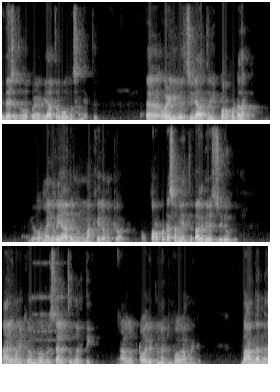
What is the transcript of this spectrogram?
വിദേശത്തുള്ളപ്പോഴാണ് യാത്ര പോകുന്ന സമയത്ത് വഴിയിൽ വെച്ച് രാത്രി പുറപ്പെട്ടതാണ്. ഓർമ്മയിൽ റിയാദിൽ നിന്നും മക്കയിലോ മറ്റോ ആണ്. പുറപ്പെട്ട സമയത്ത് പകുതി വെച്ചൊരു നാല് മണിക്ക് മുമ്പ് ഒരു സ്ഥലത്ത് നിർത്തി ആളുകൾക്ക് ടോയ്ലറ്റിനും മറ്റും പോകാൻ വേണ്ടി. ബാങ്ക് അന്ന്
